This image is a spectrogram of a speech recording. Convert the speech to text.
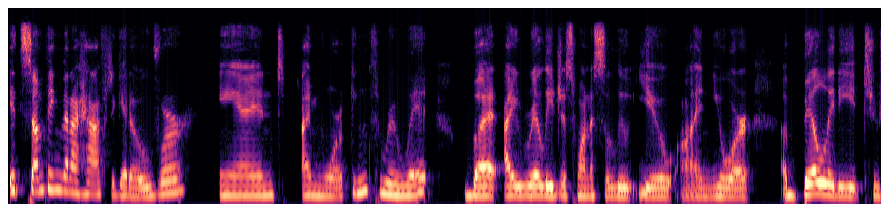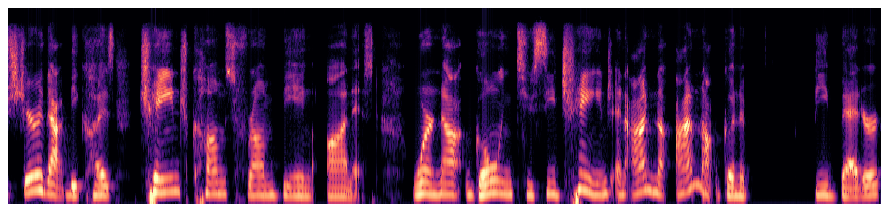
it's something that I have to get over and I'm working through it. But I really just want to salute you on your ability to share that because change comes from being honest. We're not going to see change, and I'm not, I'm not going to be better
